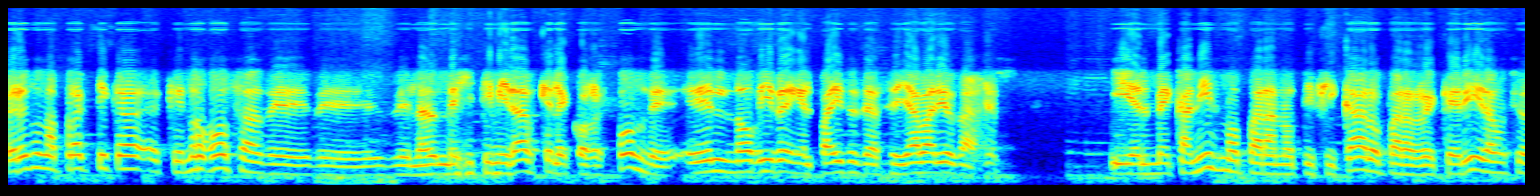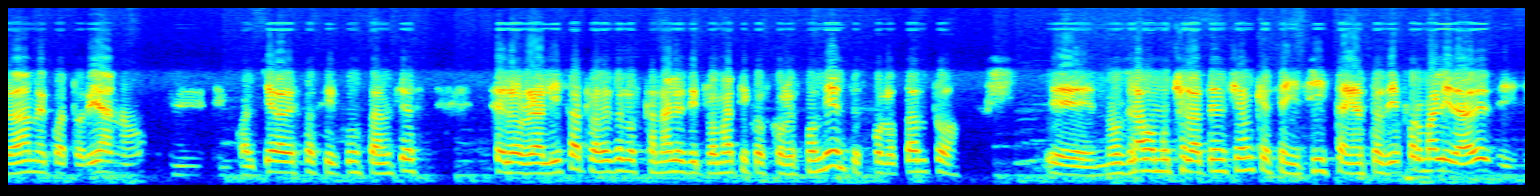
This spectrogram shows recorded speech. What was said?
pero es una práctica que no goza de, la legitimidad que le corresponde. Él no vive en el país desde hace ya varios años y el mecanismo para notificar o para requerir a un ciudadano ecuatoriano eh, en cualquiera de estas circunstancias se lo realiza a través de los canales diplomáticos correspondientes. Por lo tanto, eh, nos llama mucho la atención que se insista en estas informalidades y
